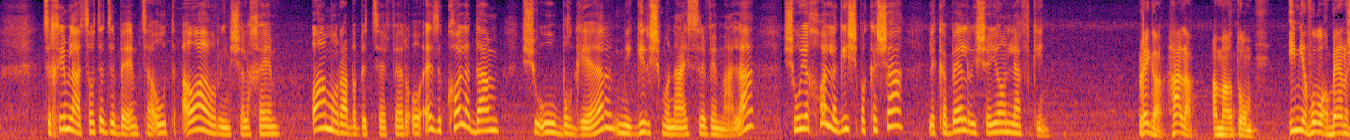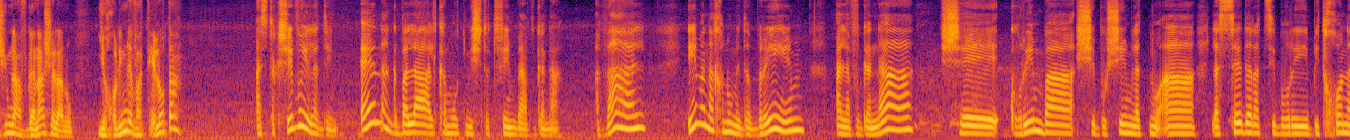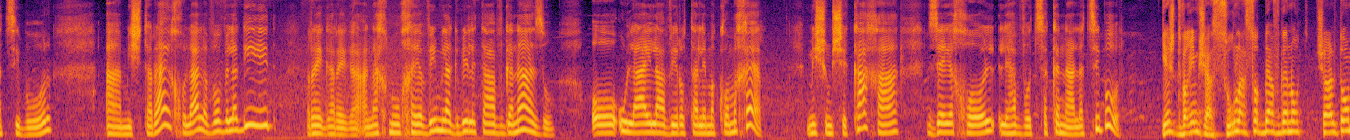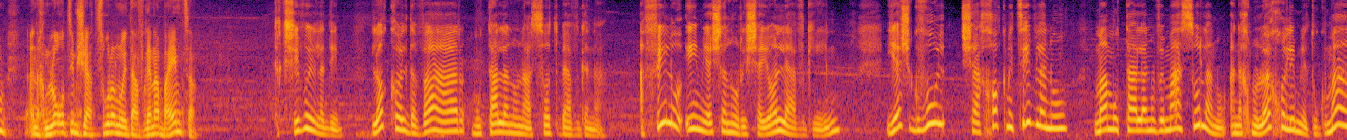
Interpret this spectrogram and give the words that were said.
צריכים לעשות את זה באמצעות או ההורים שלכם, או המורה בבית ספר, או איזה כל אדם שהוא בוגר מגיל 18 ומעלה, שהוא יכול להגיש בקשה לקבל רישיון להפגין. רגע, הלאה, אמר תום. אם יבואו הרבה אנשים להפגנה שלנו, יכולים לבטל אותה? אז תקשיבו, ילדים, אין הגבלה על כמות משתתפים בהפגנה, אבל אם אנחנו מדברים על הפגנה שקורים בה שיבושים לתנועה, לסדר הציבורי, ביטחון הציבור, המשטרה יכולה לבוא ולהגיד, רגע, רגע, אנחנו חייבים להגביל את ההפגנה הזו, או אולי להעביר אותה למקום אחר, משום שככה זה יכול להוות סכנה לציבור. יש דברים שאסור לעשות בהפגנות? שאל תום. אנחנו לא רוצים שיעצרו לנו את ההפגנה באמצע. תקשיבו, ילדים, לא כל דבר מותר לנו לעשות בהפגנה. אפילו אם יש לנו רישיון להפגין, יש גבול שהחוק מציב לנו מה מותר לנו ומה אסור לנו. אנחנו לא יכולים, לדוגמה,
